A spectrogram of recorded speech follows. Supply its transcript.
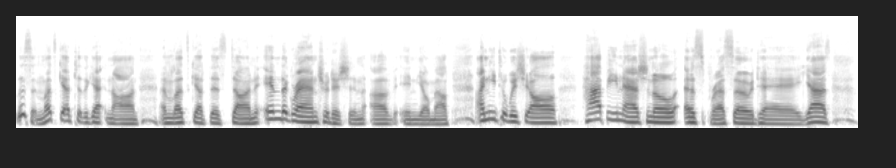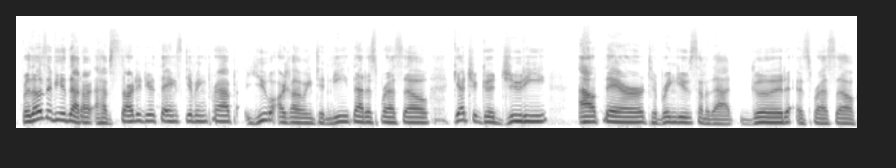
listen, let's get to the getting on and let's get this done in the grand tradition of In Your Mouth. I need to wish y'all happy National Espresso Day. Yes, for those of you that are, have started your Thanksgiving prep, you are going to need that espresso. Get your good Judy out there to bring you some of that good espresso.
